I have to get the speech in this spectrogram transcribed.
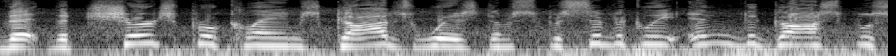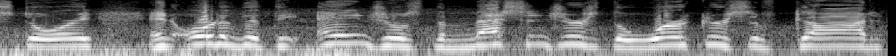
that the church proclaims God's wisdom specifically in the gospel story in order that the angels, the messengers, the workers of God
